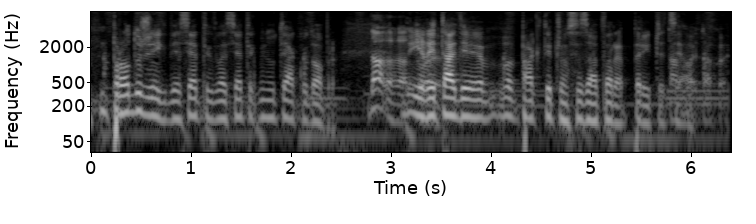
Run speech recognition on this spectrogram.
produženih 10 20 minuta je jako dobro. Da, da, da. Ili je- tad je praktično se zatvara priča Tako cijela. je, tako je.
